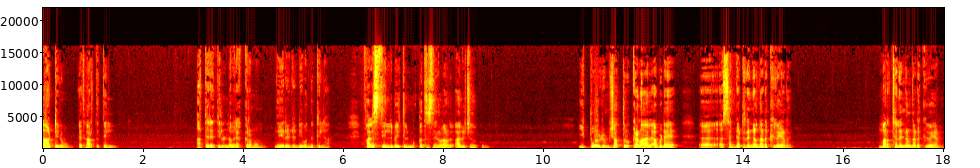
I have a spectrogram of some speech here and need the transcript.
നാട്ടിനോ യഥാർത്ഥത്തിൽ അത്തരത്തിലുള്ള ഒരു അക്രമം നേരിടേണ്ടി വന്നിട്ടില്ല. ഫലസ്തീനിൽ ബൈത്തുൽ മുഖദ്സ് നിങ്ങൾ ആലോ- ആലോചിച്ച് നോക്കൂ. ഇപ്പോഴും ശത്രുക്കളാൽ അവിടെ സംഘടനകൾ നടക്കുകയാണ്. മർദ്ദനങ്ങൾ നടക്കുകയാണ്.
